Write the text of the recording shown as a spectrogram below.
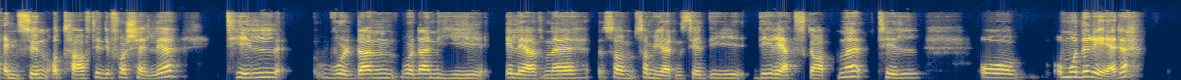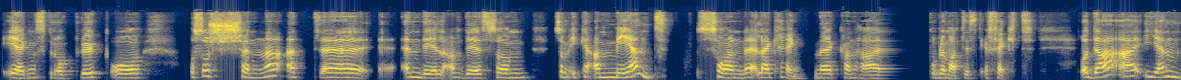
hensyn å ta til de forskjellige, til hvordan, hvordan gi elevene, som, som Jørgen sier, de, de, redskapene til å, å, moderere egen språkbruk. Og, og så skjønne at eh, en del av det som, som ikke er ment sårende eller krenkende, kan ha problematisk effekt. Og da er igjen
